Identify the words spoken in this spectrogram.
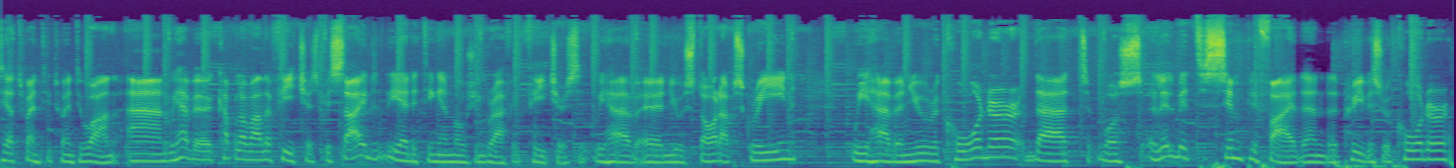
Camtasia 2021 and we have a couple of other features besides the editing and motion graphic features. We have a new startup screen, we have a new recorder that was a little bit simplified than the previous recorder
